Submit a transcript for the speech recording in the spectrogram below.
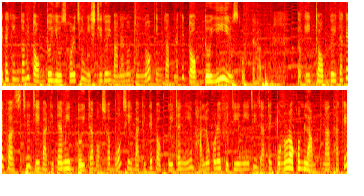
এটা কিন্তু আমি টক দই ইউজ করেছি, মিষ্টি দই বানানোর জন্য কিন্তু আপনাকে টক দইই ইউজ করতে হবে। তো এই টক দইটাকে ফার্স্টে যে বাটিতে আমি দইটা বসাবো, সেই বাটিতে টক দইটা নিয়ে ভালো করে ফেটিয়ে নিয়েছি যাতে কোনো রকম লাম্প না থাকে।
